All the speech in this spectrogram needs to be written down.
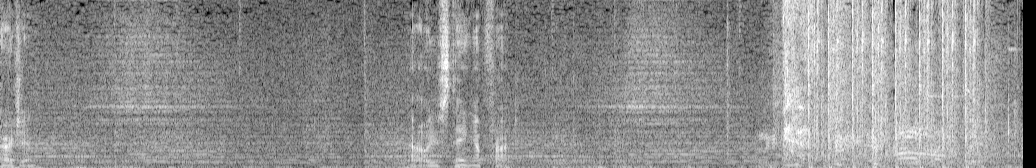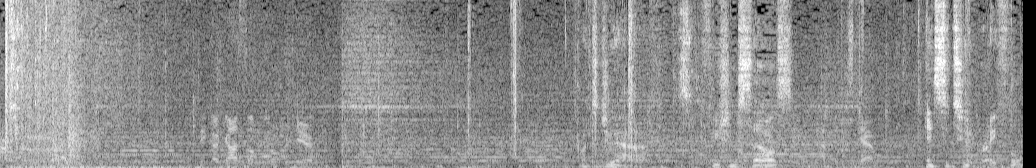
Charge in. No, you're staying up front. I think I got something over here. What did you have? Fusion cells, Leaving that for the scavenger. Institute rifle?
